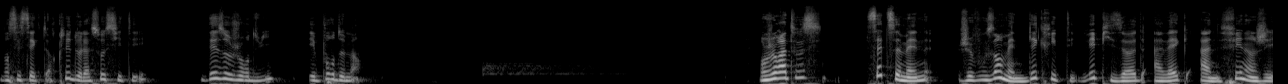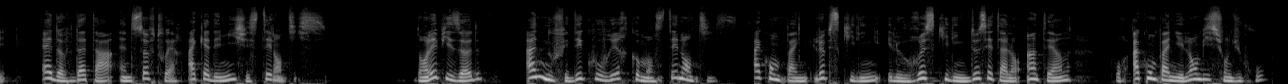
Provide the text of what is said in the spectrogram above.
dans ces secteurs clés de la société, dès aujourd'hui et pour demain. Bonjour à tous Cette semaine, je vous emmène décrypter l'épisode avec Anne Féninger, Head of Data and Software Academy chez Stellantis. Dans l'épisode, Anne nous fait découvrir comment Stellantis accompagne l'upskilling et le reskilling de ses talents internes pour accompagner l'ambition du groupe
